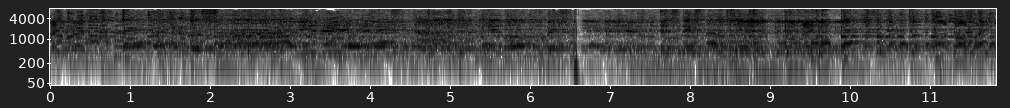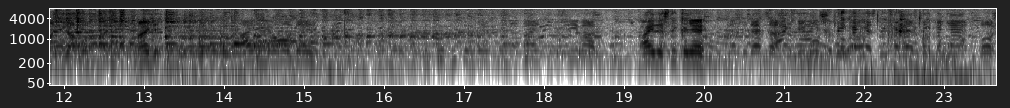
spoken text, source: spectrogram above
Ajde, vrati. Ajde. Dobro, ajde, to ću ja popraviti. Ajde. Ajde ovdje. Skupite se na zajednicu snimak. Ajde, slikanje. Gdje su deca? Slikanje, slikanje, slikanje. Može,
